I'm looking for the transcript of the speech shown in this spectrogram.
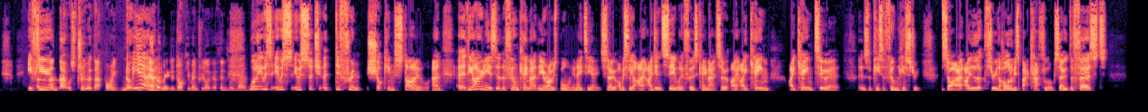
If you and, and that was true at that point. Nobody Yeah. ever made a documentary like The Thin Blue Line. Well, it was it was it was such a different, shocking style, and uh, the irony is that the film came out the year I was born in '88. So obviously, I, I didn't see it when it first came out. So I, I came I came to it as a piece of film history. So I, I looked through the whole of his back catalogue. So the first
